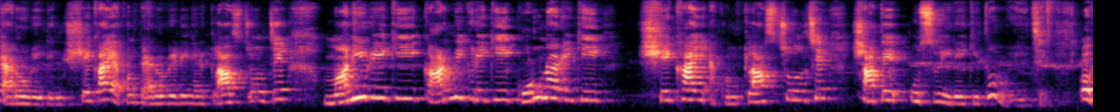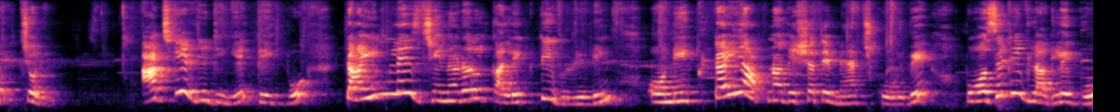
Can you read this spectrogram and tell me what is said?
ট্যারো রিডিং শেখাই। এখন ট্যারো রিডিংয়ের ক্লাস চলছে। Money reiki karmic reiki Karuna reiki শেখাই। এখন ক্লাস চলছে। সাথে উসুই রেকি তো রয়েছে। ওকে চলুন। আজকের রিডিংয়ে দেখব টাইমলেস জেনারেল কালেকটিভ রিডিং অনেকটাই আপনাদের সাথে ম্যাচ করবে। পজিটিভ লাগলে go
